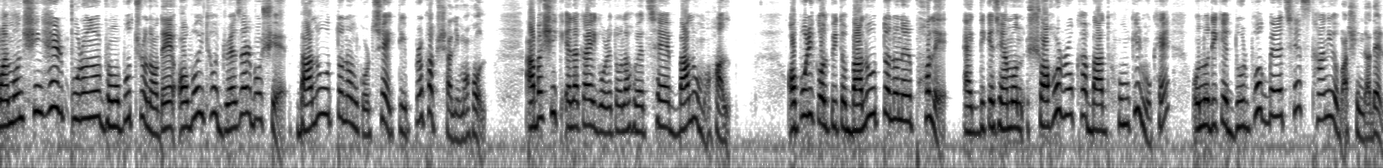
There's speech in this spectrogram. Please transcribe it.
ময়মনসিংহের পুরনো ব্রহ্মপুত্র নদে অবৈধ ড্রেজার বসে বালু উত্তোলন করছে একটি প্রভাবশালী মহল। আবাসিক এলাকায় গড়ে তোলা হয়েছে বালু মহাল। অপরিকল্পিত বালু উত্তোলনের ফলে একদিকে যেমন শহর রক্ষা বাদ হুমকির মুখে, অন্যদিকে দুর্ভোগ বেড়েছে স্থানীয় বাসিন্দাদের।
